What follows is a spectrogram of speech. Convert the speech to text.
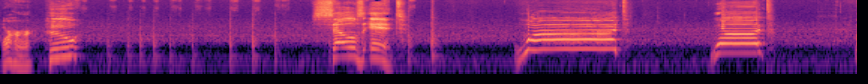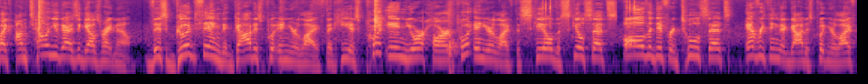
or her who sells it. What? What? Like, I'm telling you guys and gals right now, this good thing that God has put in your life, that He has put in your heart, put in your life, the skill, the skill sets, all the different tool sets, everything that God has put in your life,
